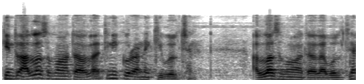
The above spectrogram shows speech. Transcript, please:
কিন্তু আল্লাহ সুহামতাল্লাহ তিনি কোরআনে কি বলছেন? আল্লাহ সুহামতাল্লাহ বলছেন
